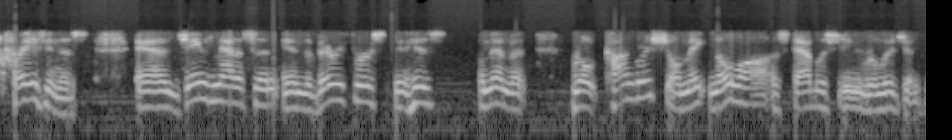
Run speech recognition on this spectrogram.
craziness. And James Madison, in the very first, in his amendment, wrote, Congress shall make no law establishing religion.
